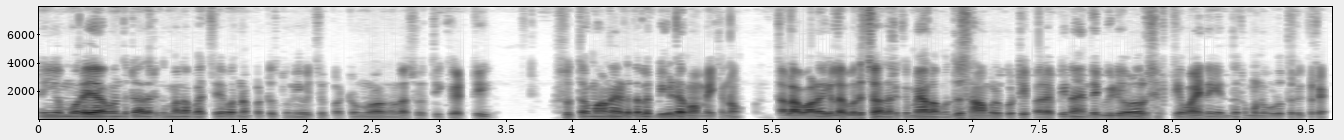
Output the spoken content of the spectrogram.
நீங்கள் முறையாக வந்துட்டு அதற்கு மேலே பச்சை வர்ணப்பட்டு துணி வச்சு பட்டு நல்லா சுற்றி கட்டி சுத்தமான இடத்துல பீடம் அமைக்கணும். தலை இளவரிச்சு அதற்கு மேலே வந்து சாம்பல் கொட்டி பரப்பி நான் இந்த வீடியோவில் ஒரு சக்தி வாய்ந்த எந்திரம் ஒன்று கொடுத்துருக்குறேன்.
